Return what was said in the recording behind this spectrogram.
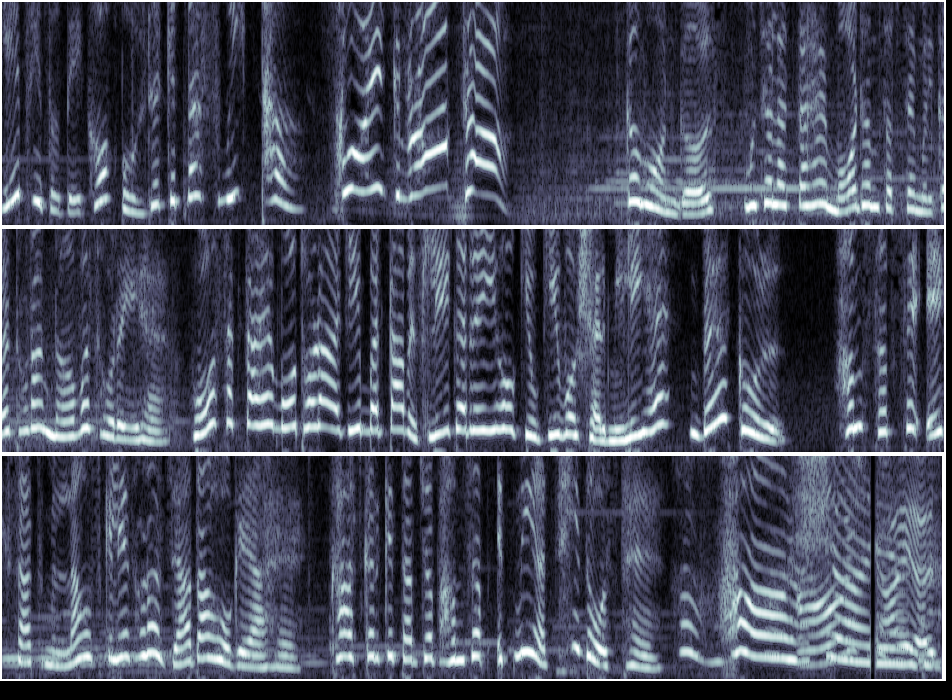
ये भी तो देखो बोल्डर कितना स्वीट था। वो एक रॉक था। कम ऑन गर्ल्स मुझे लगता है मॉड हम सबसे मिलकर थोड़ा नर्वस हो रही है। हो सकता है वो थोड़ा अजीब बर्ताव इसलिए कर रही हो क्योंकि वो शर्मीली है। बिल्कुल। हम सबसे एक साथ मिलना उसके लिए थोड़ा ज़्यादा हो गया है खास करके तब जब हम सब इतनी अच्छी दोस्त हैं। हाँ। शायद।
